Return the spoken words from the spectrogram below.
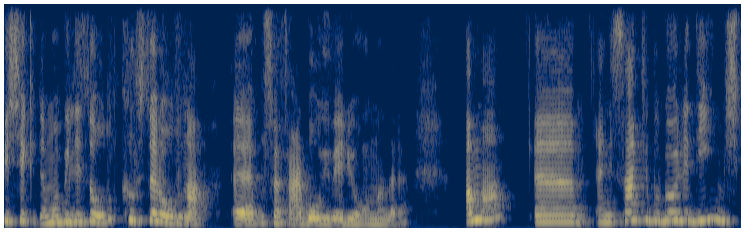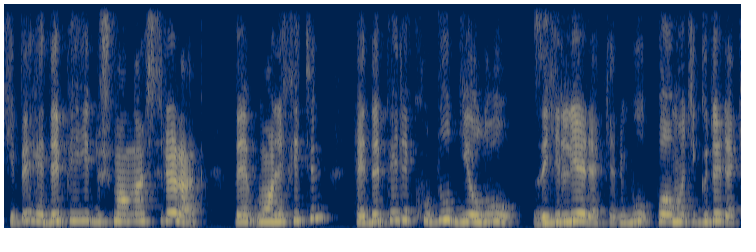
bir şekilde mobilize olup Kılıçdaroğlu'na e, bu sefer bu oyu veriyor olmaları. Ama e, hani sanki bu böyle değilmiş gibi HDP'yi düşmanlaştırarak ve muhalefetin HDP ile kurduğu diyaloğu zehirleyerek yani bu, bu amacı güderek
